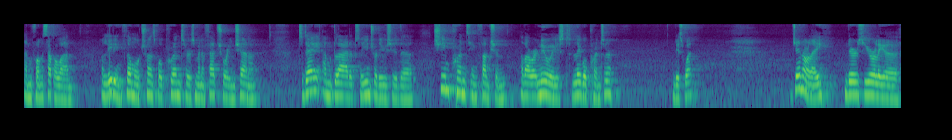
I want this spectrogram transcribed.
I'm from Supvan, a leading thermal transfer printers manufacturer in China. Today, I'm glad to introduce you the chain printing function of our newest label printer, this one. Generally, there's usually a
